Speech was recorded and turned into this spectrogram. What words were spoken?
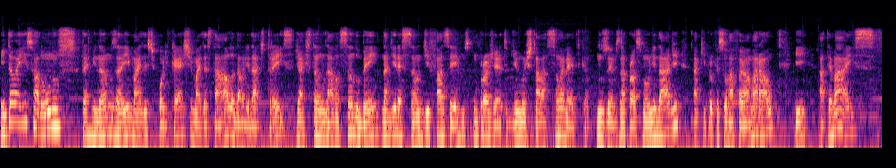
Então é isso, alunos. Terminamos aí mais este podcast, mais esta aula da unidade 3. Já estamos avançando bem na direção de fazermos um projeto de uma instalação elétrica. Nos vemos na próxima unidade. Aqui, professor Rafael Amaral, e até mais!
